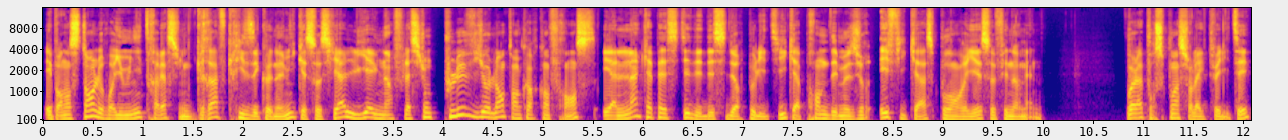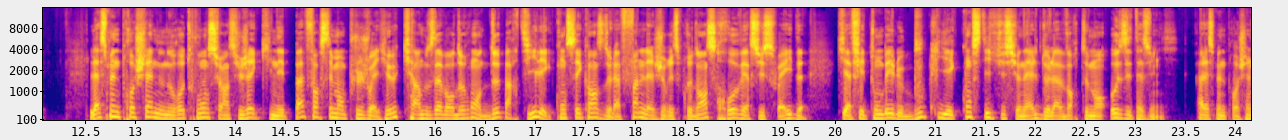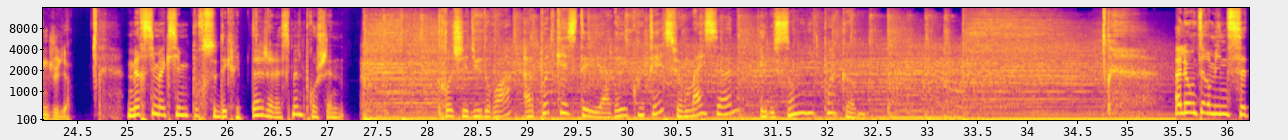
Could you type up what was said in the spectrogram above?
Et pendant ce temps, le Royaume-Uni traverse une grave crise économique et sociale liée à une inflation plus violente encore qu'en France et à l'incapacité des décideurs politiques à prendre des mesures efficaces pour enrayer ce phénomène. Voilà pour ce point sur l'actualité. La semaine prochaine, nous nous retrouvons sur un sujet qui n'est pas forcément plus joyeux, car nous aborderons en deux parties les conséquences de la fin de la jurisprudence Roe versus Wade, qui a fait tomber le bouclier constitutionnel de l'avortement aux États-Unis. À la semaine prochaine, Julia. Merci Maxime pour ce décryptage. À la semaine prochaine. Crochet du droit à podcaster et à réécouter sur myson et le sonunique.com. Allez, on termine cette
